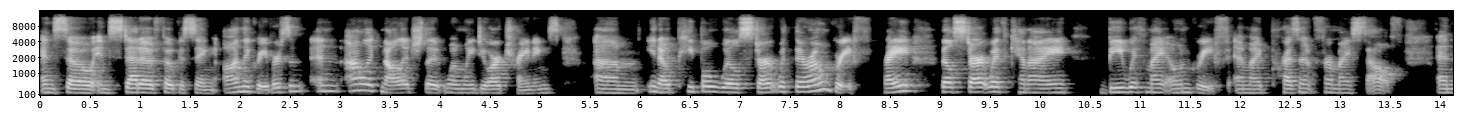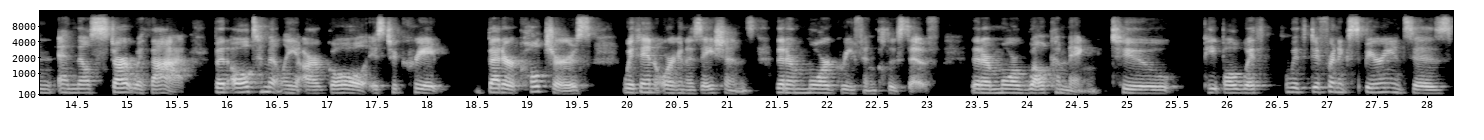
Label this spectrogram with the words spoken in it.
And so instead of focusing on the grievers, and, and I'll acknowledge that when we do our trainings, um, you know, people will start with their own grief, right? They'll start with, can I be with my own grief? Am I present for myself? And, and they'll start with that. But ultimately, our goal is to create better cultures within organizations that are more grief inclusive, that are more welcoming to people with with different experiences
